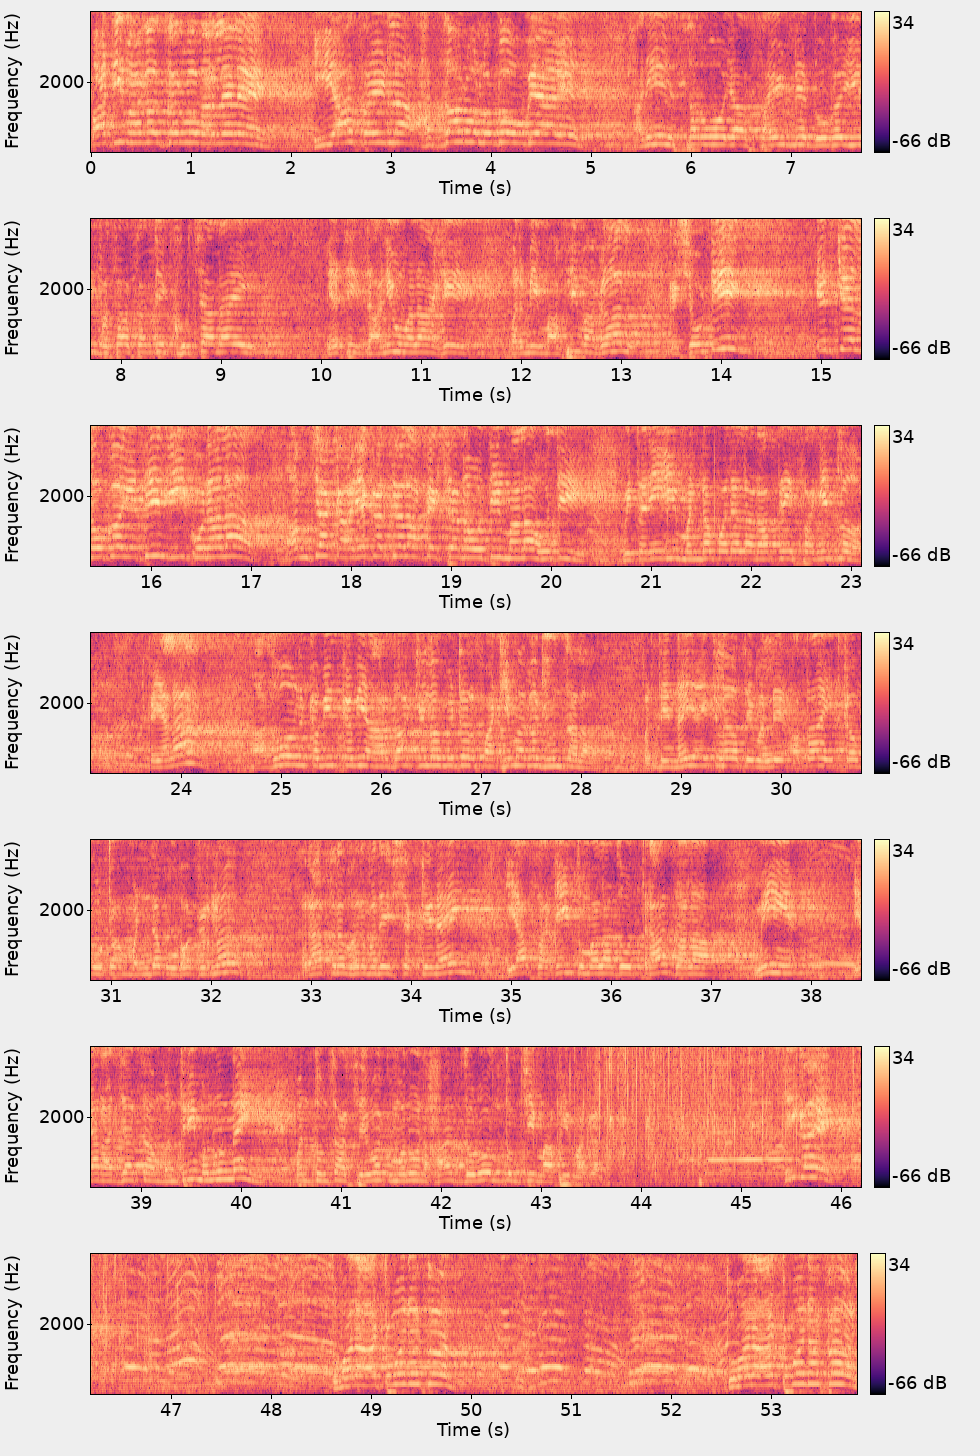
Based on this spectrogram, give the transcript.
पाठीमाग सर्व भरलेले या साईडला हजारो लोक उभे आहेत. आणि सर्व या साईडने दोघही बसासाठी खुर्च्या नाही. याची जाणीव मला आहे. पण मी माफी मागल की शेवटी इतके लोक येतील ही कोणाला? आमच्या कार्यकर्त्याला अपेक्षा नव्हती मला होती. मी तरीही मंडपवाल्याला रात्री सांगितलं की याला अजून कमीत कमी अर्धा किलोमीटर पाठीमागं घेऊन चाला. पण ते नाही ऐकलं. ते म्हणले आता इतका मोठा मंडप उभा करणं रात्रभरमध्ये शक्य नाही. यासाठी तुम्हाला जो त्रास झाला मी या राज्याचा मंत्री म्हणून नाही पण तुमचा सेवक म्हणून हात जोडून तुमची माफी मागत. ठीक आहे. तुम्हाला आठवण असल. तुम्हाला आठवण असल.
